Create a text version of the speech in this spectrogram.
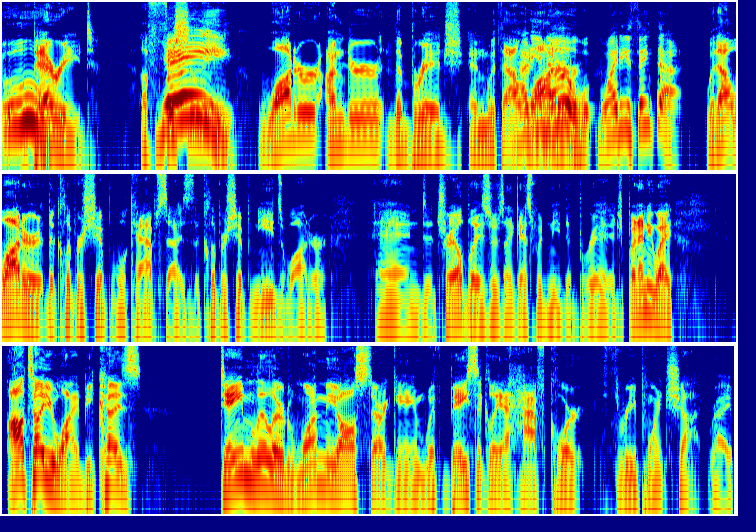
Ooh, buried. Officially, Yay! Water under the bridge, and without How do water, you know? Why do you think that? without water, the Clipper ship will capsize. The Clipper ship needs water, and the Trailblazers, I guess, would need the bridge. But anyway, I'll tell you why. Because Dame Lillard won the All Star game with basically a half court three point shot, right?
